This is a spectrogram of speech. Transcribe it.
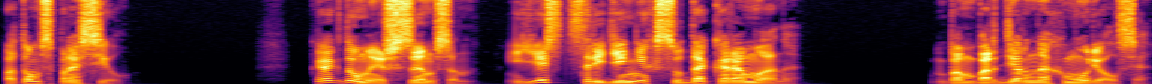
Потом спросил. «Как думаешь, Сэмпсон, есть среди них суда Карамана?» Бомбардир нахмурился,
